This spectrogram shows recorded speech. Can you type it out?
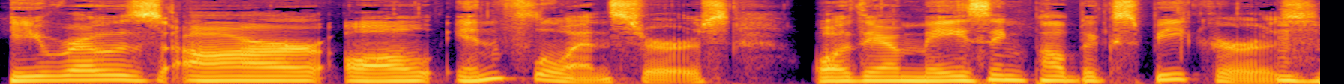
heroes are all influencers or they're amazing public speakers.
